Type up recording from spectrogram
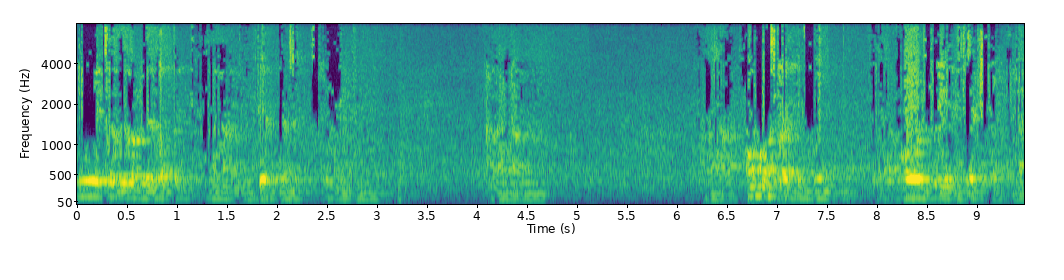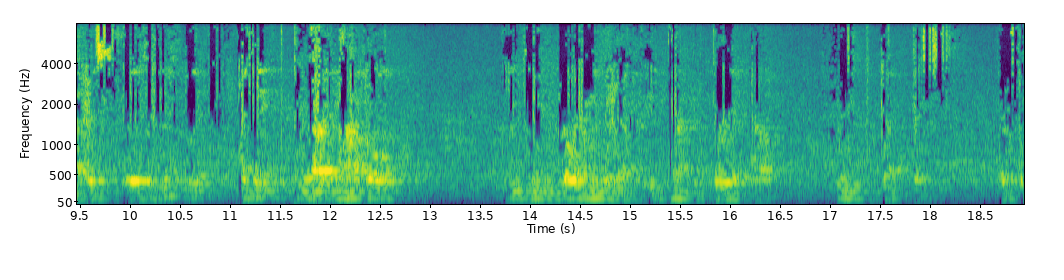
it's a little bit of a um, difference between um, uh, almost a poetry and fiction. Know, it's, I think in writing a novel, you can go anywhere. You don't have to worry about who's done this, what's the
